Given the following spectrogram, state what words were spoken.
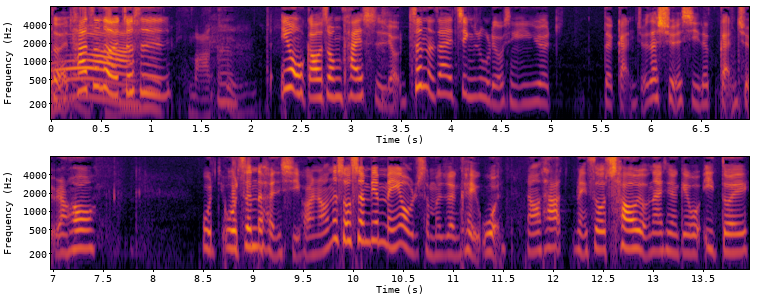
对他真的就是马克，嗯因为我高中开始有真的在进入流行音乐的感觉，在学习的感觉，然后我我真的很喜欢。然后那时候身边没有什么人可以问，然后他每次都超有耐心的给我一堆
